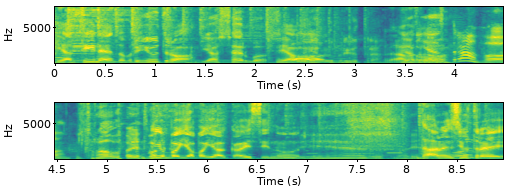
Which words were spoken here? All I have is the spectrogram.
Ja, Tine, dobro jutro. Ja, servus. Ja, O. Dobro jutro. Bravo. Ja, Ja, dobro. zdravo. Zdravo, je Ja, pa, ja, pa, ja, kaj si. No. Jezus. Danes zjutraj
